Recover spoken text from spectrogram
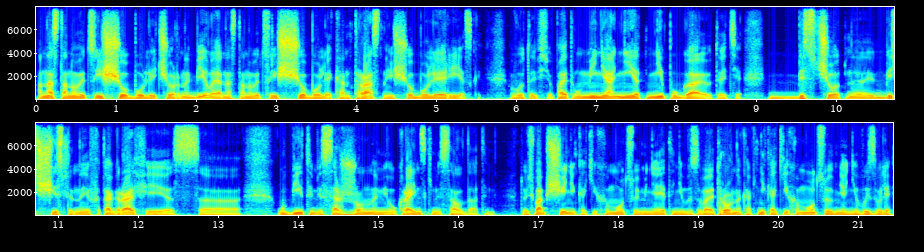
Она становится еще более черно-белой, она становится еще более контрастной, еще более резкой. Вот и все. Поэтому меня нет, не пугают эти бесчетные, бесчисленные фотографии с uh, убитыми, сожженными украинскими солдатами. То есть вообще никаких эмоций у меня это не вызывает. Ровно как никаких эмоций у меня не вызвали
